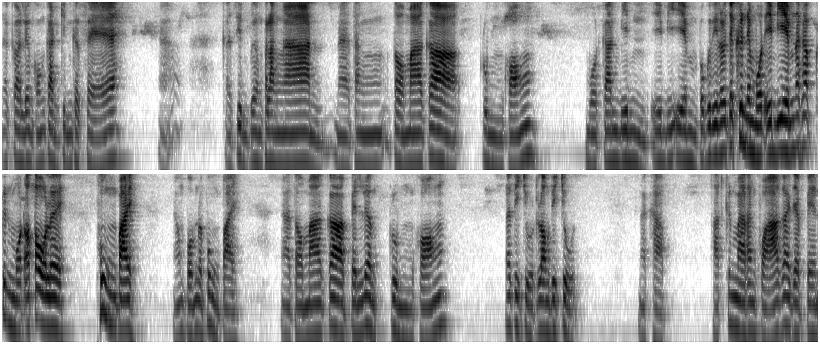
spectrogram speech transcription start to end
แล้วก็เรื่องของการกินกระแส การสิ้นเปลืองพลังงานนะทางต่อมาก็กลุ่มของโหมดการบิน ABM ปกติเราจะขึ้นในโหมด ABM นะครับ ขึ้นโหมดออโต้เลย พุ่งไปของผมนะพุ่งไป ต่อมาก็เป็นเรื่องกลุ่มของ latitude longitude นะครับ ถัดขึ้นมาทางขวาก็จะเป็น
